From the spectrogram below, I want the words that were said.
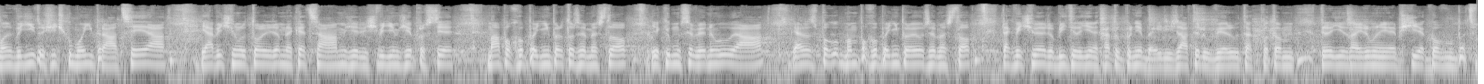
on vidí trošičku mojí práci a já většinou to lidem nekecám, že když vidím, že prostě má pochopení pro to řemeslo, jakému se věnuju já, já zase mám pochopení pro jeho řemeslo, tak většinou je dobrý ty lidi nechat úplně bejt. Když dáte důvěru, tak potom ty lidi najdou nejlepší jako vůbec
